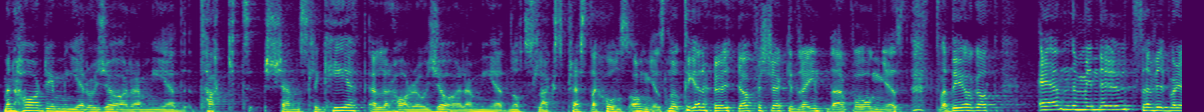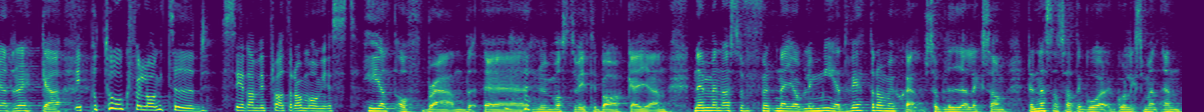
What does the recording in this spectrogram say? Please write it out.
Men har det mer att göra med taktkänslighet eller har det att göra med något slags prestationsångest? Notera hur jag försöker dra in det här på ångest. Det har gått en minut sedan vi började räcka. Det är på tok för lång tid sedan vi pratade om ångest. Helt off-brand. Eh, nu måste vi tillbaka igen. Nej men alltså när jag blir medveten om mig själv så blir jag liksom, det är nästan så att det går, går liksom en, en,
